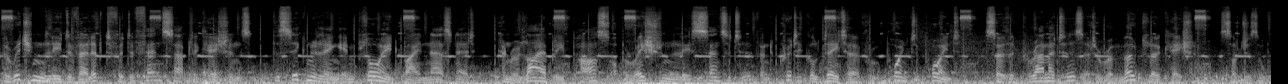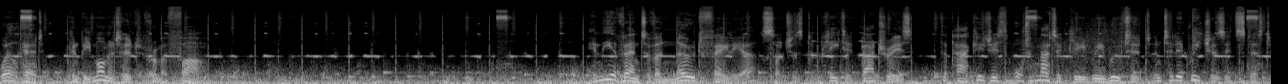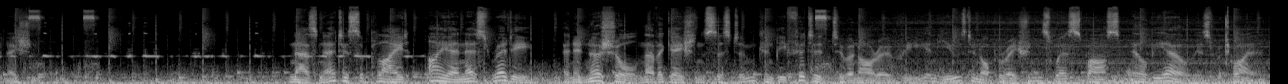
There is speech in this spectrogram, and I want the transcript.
Originally developed for defense applications, the signaling employed by NASNet can reliably pass operationally sensitive and critical data from point to point so that parameters at a remote location, such as a wellhead, can be monitored from afar. In the event of a node failure, such as depleted batteries, the package is automatically rerouted until it reaches its destination. NASNet is supplied INS ready. An inertial navigation system can be fitted to an ROV and used in operations where sparse LBL is required.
